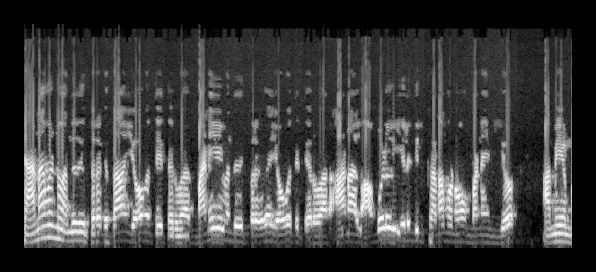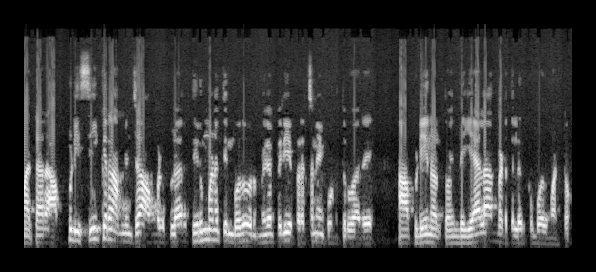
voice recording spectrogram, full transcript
கணவன் வந்ததுக்கு பிறகுதான் யோகத்தை தருவார். மனைவி வந்ததுக்கு பிறகுதான் யோகத்தை தருவார். ஆனால் அவ்வளவு எளிதில் கணவனோ மனைவியோ அமைய மாட்டார். அப்படி சீக்கிரம் அமைஞ்சா அவங்களுக்குள்ள திருமணத்தின் போது ஒரு மிகப்பெரிய பிரச்சனையை கொடுத்துருவாரு அப்படின்னு அர்த்தம். இந்த ஏழாம் இடத்துல இருக்கும்போது மட்டும்.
